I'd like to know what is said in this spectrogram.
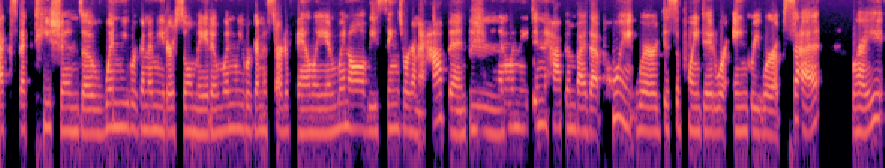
expectations of when we were going to meet our soulmate and when we were going to start a family and when all of these things were going to happen. Mm. And when they didn't happen by that point, we're disappointed, we're angry, we're upset right?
